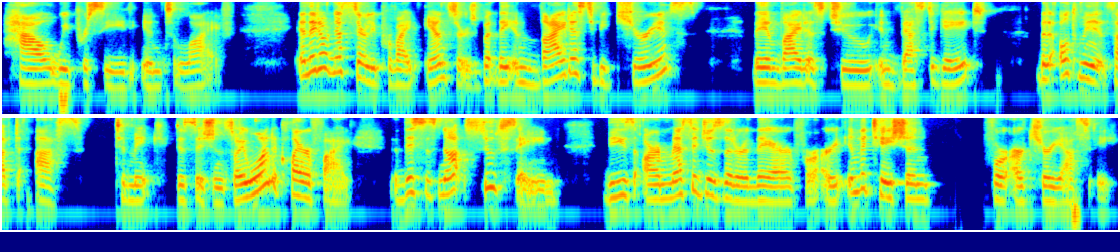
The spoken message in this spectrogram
how we proceed into life. And they don't necessarily provide answers, but they invite us to be curious. They invite us to investigate, but ultimately it's up to us to make decisions. So I want to clarify this is not soothsaying. These are messages that are there for our invitation, for our curiosity.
